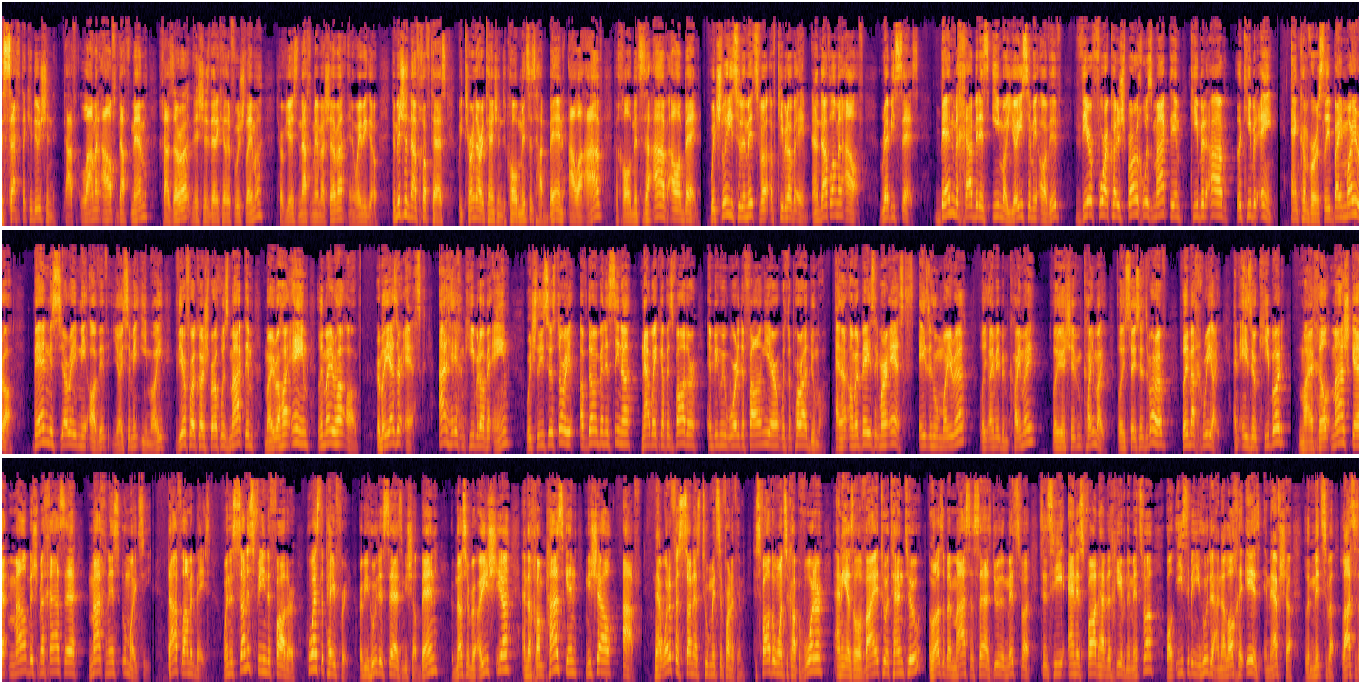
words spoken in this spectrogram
Masechta Kiddushin, Daf Laman Alf, Daf Mem, Chazara. This is dedicated for Shlema. Yosef Nachmem Hasheva, and away we go. The mission Daf Chavtes, we turn our attention to call mitzvahs haben ala av, the call mitzvahs ha'av ala ben, which leads to the mitzvah of kibbut av aim. And Daf Laman Alf, Rebbe says, Ben mechabed es ima yoisem aviv, therefore HaKadosh Baruch was makdim kibbut av le kibbut aim. And conversely, by Moira, Ben misyare mi aviv, yoisem mi imoi, therefore HaKadosh Baruch was makdim Moira ha'aim le Moira ha'av. Rabbi Yezer asks, Ad Hechen Kibbut Aim, which leads to the story of Dama ben Esina not waking up his father and being rewarded the following year with the Paraduma. And then Ahmed Beis Gemara asks, Ezehu Moira, lo Yomed bim Kaimai, lo Yeshivim Kaimai, lo Yisayis Dvarav, lo Machriyai, and Ezehu Kibbud, Michael Mashke, Malbish Mechase, Machnis Umaitzi. Daf Lamed Beis. When the son is feeding the father, who has to pay for it? Rabbi Huda says, Michel Ben, Reb Nasser Aishia, and the Chum Paskin, Michel Av. Now, what if a son has two mitzvahs in front of him? His father wants a cup of water, and he has a levaya to attend to. Elazar ben Masa says, do the mitzvah, since he and his father have the chi of the mitzvah, while Isi ben Yehuda and Alocha is imefsha the mitzvah lasses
